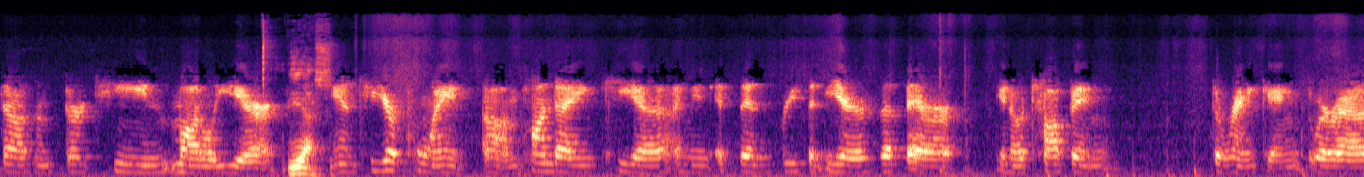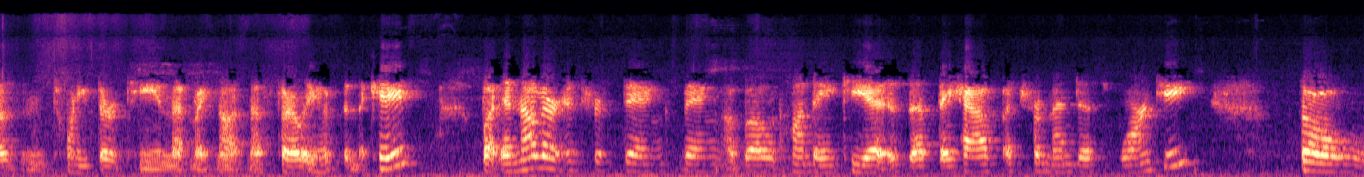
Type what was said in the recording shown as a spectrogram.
2013 model year. Yes. And to your point, um, Hyundai and Kia, I mean, it's in recent years that they're, you know, topping the rankings, whereas in 2013 that might not necessarily have been the case. But another interesting thing about Hyundai and Kia is that they have a tremendous warranty. So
